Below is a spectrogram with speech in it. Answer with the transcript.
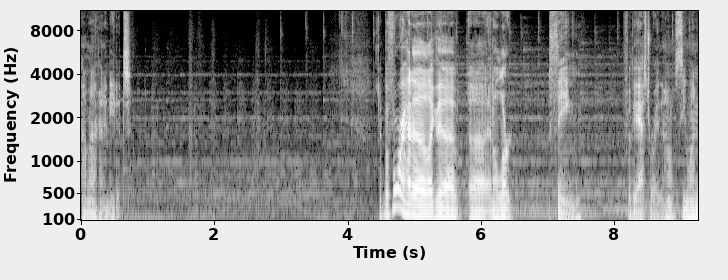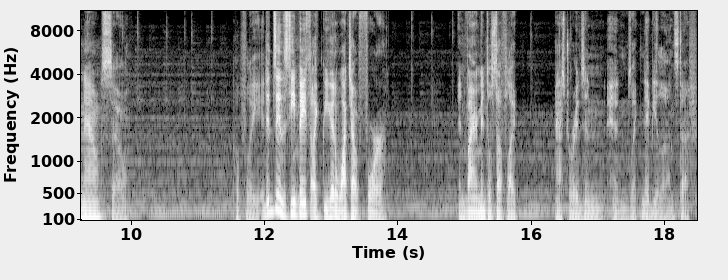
I'm not going to need it. Like before, I had a like a uh, an alert thing for the asteroid. I don't see one now, so hopefully it did say in the Steam page like you got to watch out for environmental stuff like asteroids and and like nebula and stuff.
